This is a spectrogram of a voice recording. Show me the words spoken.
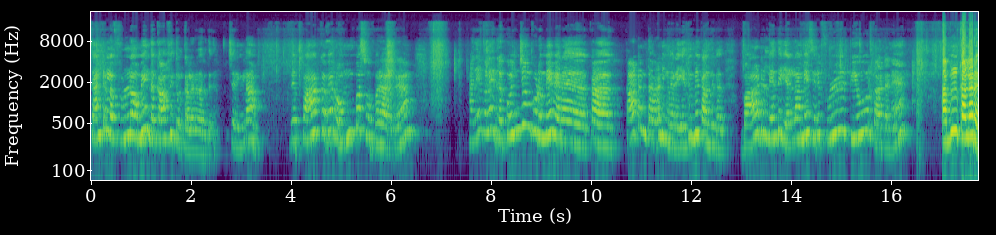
சென்டரில் ஃபுல்லாகவுமே இந்த காஃபி தூள் கலர் வருது. சரிங்களா? இது பார்க்கவே ரொம்ப சூப்பராக இருக்கு. அதே போல் இதில் கொஞ்சம் கூடமே வேறு கா காட்டன் தவிர நீங்கள் வேறு எதுவுமே கலந்துருக்காது பார்டர்லேருந்து எல்லாமே சரி full pure cotton double colour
